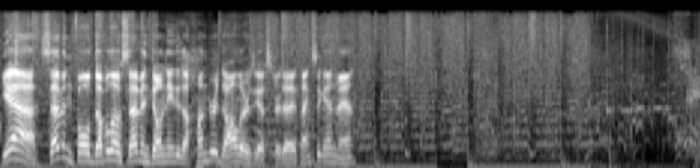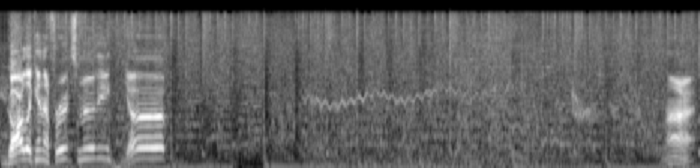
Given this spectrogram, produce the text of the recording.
Yeah, Sevenfold 007 donated $100 yesterday. Thanks again, man. Garlic in a fruit smoothie? Yup. Alright.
